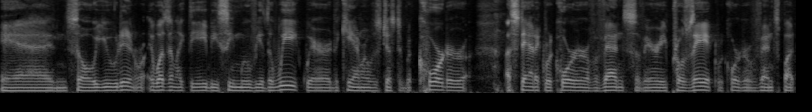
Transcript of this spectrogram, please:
and so you didn't. It wasn't like the ABC movie of the week where the camera was just a recorder, a static recorder of events, a very prosaic recorder of events. But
